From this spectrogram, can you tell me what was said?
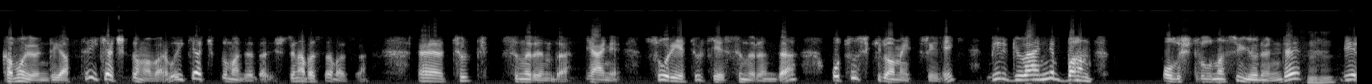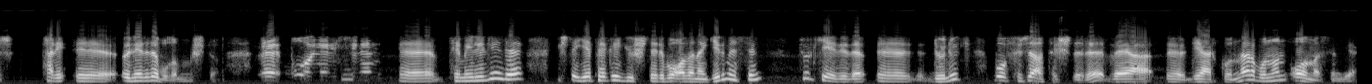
kamuoyu önünde yaptığı iki açıklama var. Bu iki açıklamada da üstüne basa basa e, Türk sınırında yani Suriye-Türkiye sınırında 30 kilometrelik bir güvenli bant oluşturulması yönünde hı hı. bir e, öneride bulunmuştu. Ve bu önerisinin e, temelini de işte YPG güçleri bu alana girmesin, Türkiye'de de e, dönük bu füze atışları veya e, diğer konular bunun olmasın diye.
